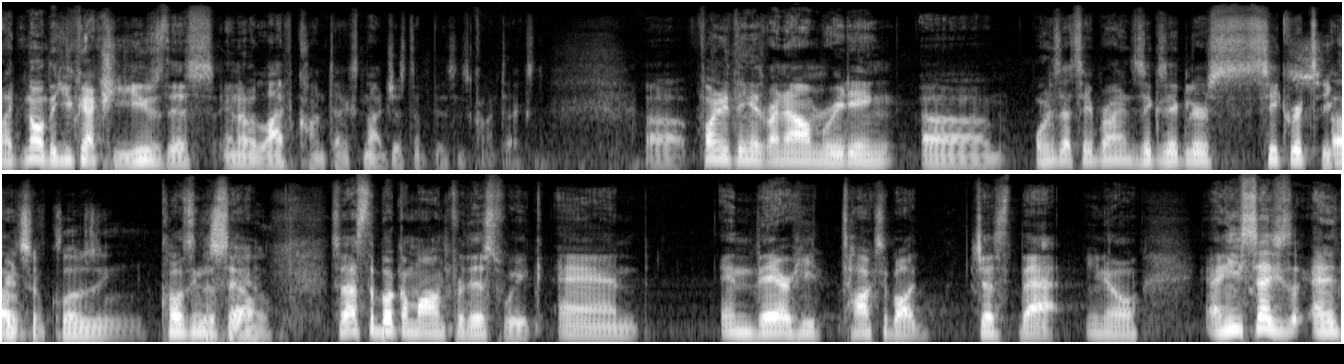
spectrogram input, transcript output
like no that you can actually use this in a life context, not just a business context. Uh, funny thing is, right now I'm reading um, what does that say, Brian? Zig Ziglar's Secrets, Secrets of of, closing Closing the, Sale. So that's the book I'm on for this week, and in there he talks about just that, you know, and he says, he's, and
